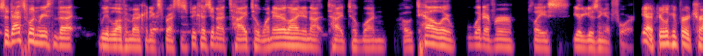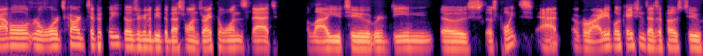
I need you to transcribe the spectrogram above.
So that's one reason that we love American Express is because you're not tied to one airline, you're not tied to one hotel or whatever place you're using it for. yeah, if you're looking for a travel rewards card, typically those are going to be the best ones, right? The ones that allow you to redeem those those points at a variety of locations as opposed to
